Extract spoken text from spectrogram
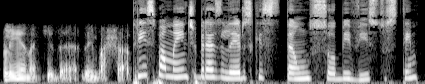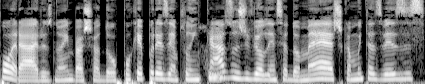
plena aqui da, da, embaixada. Principalmente brasileiros que estão sob vistos temporários, não é, embaixador? Porque, por exemplo, em Sim. casos de violência doméstica, muitas vezes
